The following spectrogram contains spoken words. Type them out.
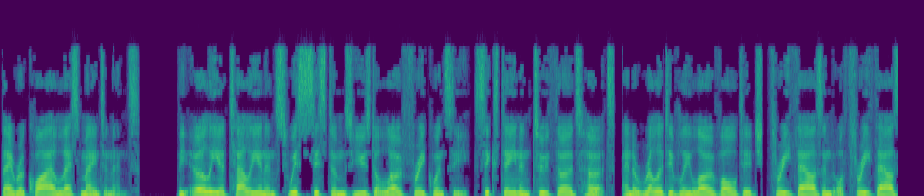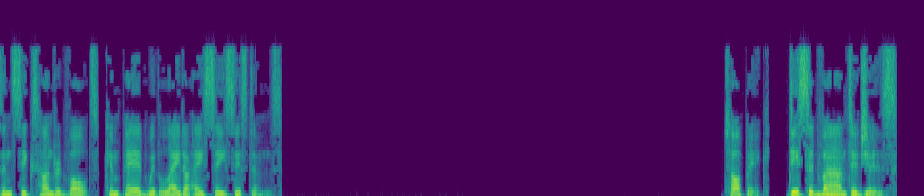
they require less maintenance. The early Italian and Swiss systems used a low frequency 16 and 2 Hz, and a relatively low voltage 3000 or 3600 volts compared with later AC systems. Disadvantages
